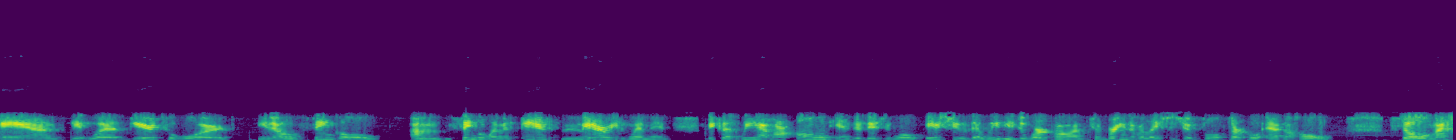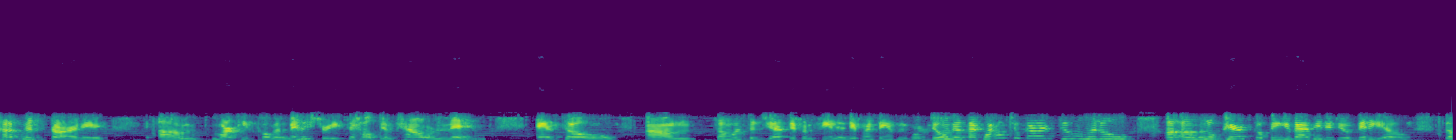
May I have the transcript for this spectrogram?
and it was geared towards you know single um, single women and married women because we have our own individual issues that we need to work on to bring the relationship full circle as a whole. So my husband started um, Martise Coleman Ministries to help empower men. And so um, someone suggested from seeing the different things we were doing, it's like, why don't you guys do a little uh, a little periscope thing? You guys need to do a video. So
